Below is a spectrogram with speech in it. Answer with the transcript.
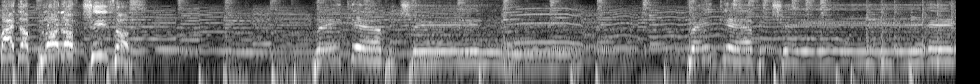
by the blood of Jesus break every chain break every chain.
